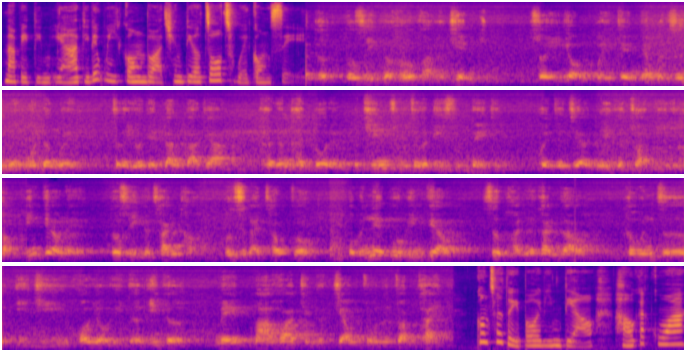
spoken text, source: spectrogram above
那被定赢伫咧围攻大清朝租厝的公司。这个都是一个合法的建筑，所以用违建两个字呢，我认为这个有点让大家。可能很多人不清楚这个历史背景，会在这样的一个转移。哈，民调呢都是一个参考，不是来操作。我们内部民调是反而看到柯文哲以及侯友谊的一个没麻花卷的焦灼的状态。公车队部的民调，好甲官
